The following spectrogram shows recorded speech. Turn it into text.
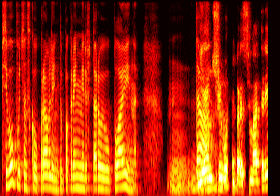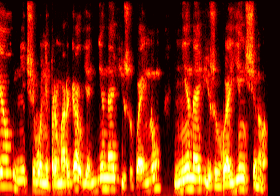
всего путинского управления, то, по крайней мере, второй его половины. Да. Я ничего не просмотрел, ничего не проморгал. Я ненавижу войну, ненавижу военщину.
